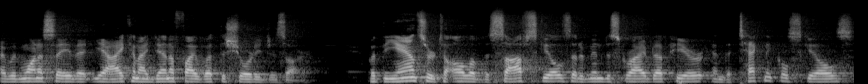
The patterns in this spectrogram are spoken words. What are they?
I would want to say that, yeah, I can identify what the shortages are. But the answer to all of the soft skills that have been described up here and the technical skills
